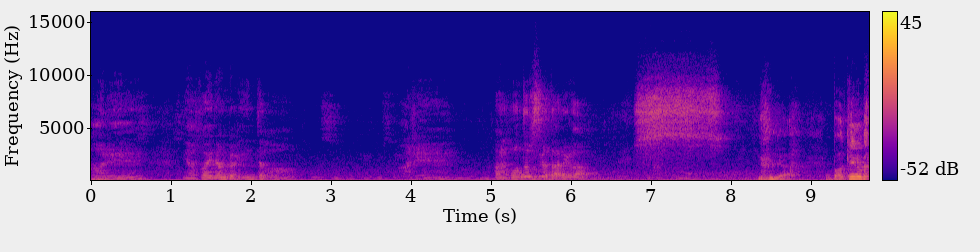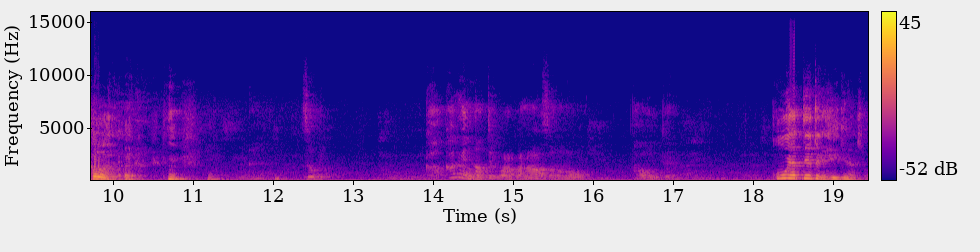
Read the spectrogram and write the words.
あれ？やばいなんか変だわ。あれ？あ本当の姿あれがなんか化けの皮がそうか。影になってるからかなそのタオルで、こうやってる時は平気なんでしょ、う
